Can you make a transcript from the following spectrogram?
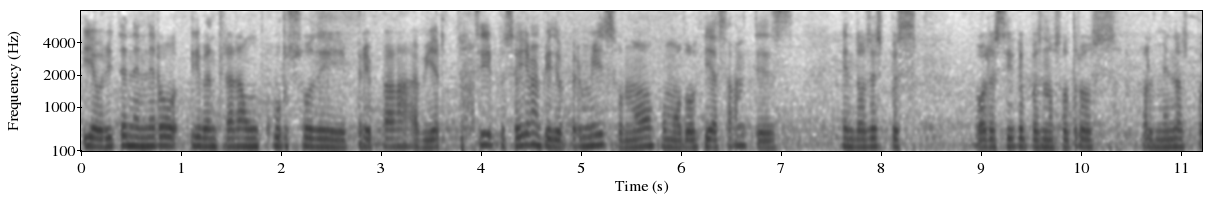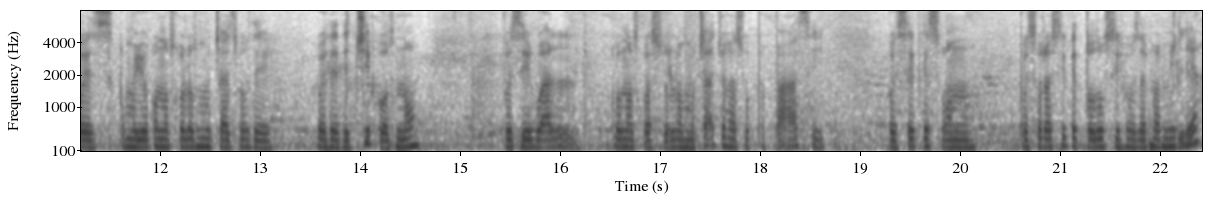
y ahorita en enero iba a entrar a un curso de prepa abierta. Sí, pues ella me pidió permiso, ¿no? Como dos días antes. Entonces pues ahora sí que pues nosotros, al menos pues como yo conozco a los muchachos de, pues desde chicos, ¿no? Pues igual conozco a los muchachos, a sus papás y pues sé que son, pues ahora sí que todos hijos de familia.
